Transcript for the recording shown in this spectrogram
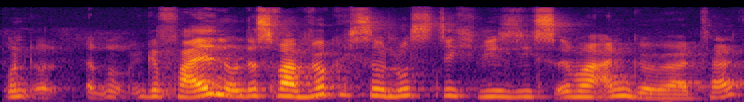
und, äh, gefallen und es war wirklich so lustig, wie sich es immer angehört hat.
